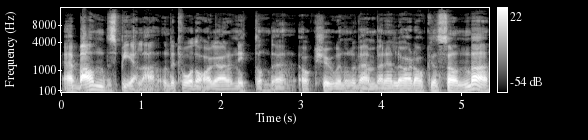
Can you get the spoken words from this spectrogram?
eh, band spela under två dagar, 19 och 20 november, en lördag och en söndag.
